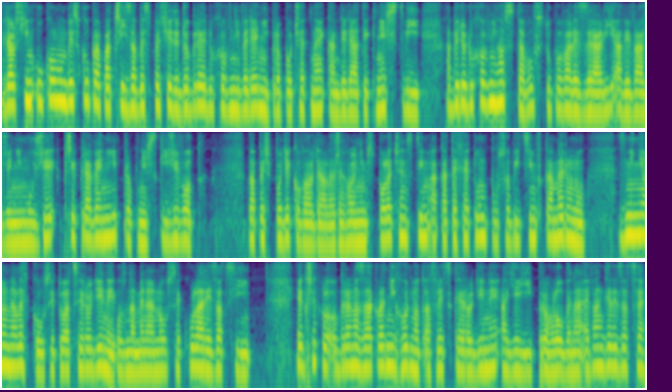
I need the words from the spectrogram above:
K dalším úkolům biskupa patří zabezpečit dobré duchovní vedení pro početné kandidáty kněžství, aby do duchovního stavu vstupovali zralí a vyvážení muži připravení pro kněžský život. Papež poděkoval dále řeholním společenstvím a katechetům působícím v Kamerunu. Zmínil nelehkou situaci rodiny, poznamenanou sekularizací. Jak řekl, obrana základních hodnot africké rodiny a její prohloubená evangelizace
